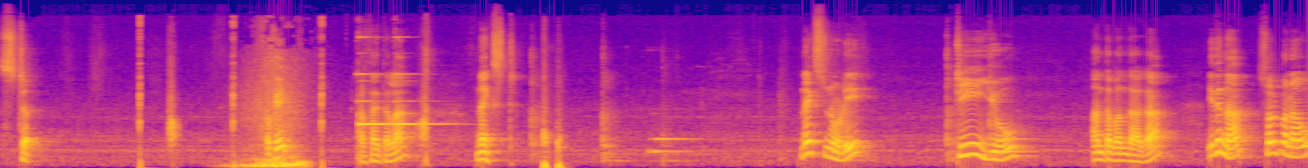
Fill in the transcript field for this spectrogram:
ಸ್ಟ ಓಕೆ ಅರ್ಥ ಆಯ್ತಲ್ಲ? ನೆಕ್ಸ್ಟ್ ನೆಕ್ಸ್ಟ್ ನೋಡಿ ಟಿ ಯು ಅಂತ ಬಂದಾಗ ಇದನ್ನು ಸ್ವಲ್ಪ ನಾವು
